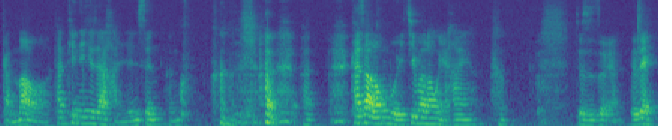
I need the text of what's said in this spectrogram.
感冒哦，他天天就在喊人生很苦。较早拢袂，即摆拢会嗨啊，就是这样，对不对？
